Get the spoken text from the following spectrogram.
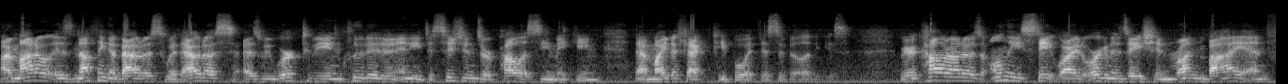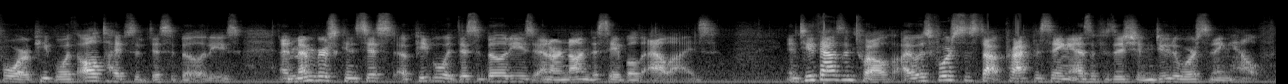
Our motto is nothing about us without us as we work to be included in any decisions or policy making that might affect people with disabilities. We are Colorado's only statewide organization run by and for people with all types of disabilities, and members consist of people with disabilities and our non-disabled allies. In 2012, I was forced to stop practicing as a physician due to worsening health.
